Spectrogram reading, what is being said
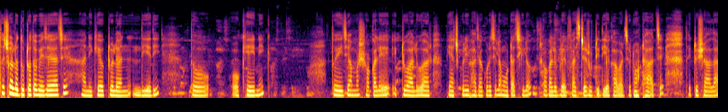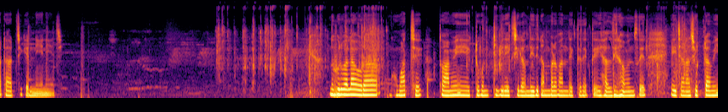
তো চলো দুটো তো বেজে গেছে, হানিকেও একটু লাঞ্চ দিয়ে দিই। তো ও খেয়ে নিক। তো এই যে আমার সকালে একটু আলু আর পেঁয়াজ করি ভাজা করেছিলাম, ওটা ছিল। সকালে ব্রেকফাস্টে রুটি দিয়ে খাবার জন্য ওটা আছে। তো একটু সালাড আর চিকেন নিয়ে নিয়েছি। দুপুরবেলা ওরা ঘুমাচ্ছে তো আমি একটুখানি টিভি দেখছিলাম দিদি নাম্বার ওয়ান দেখতে দেখতে এই হালদিরামসের এই চানাচুরটা আমি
